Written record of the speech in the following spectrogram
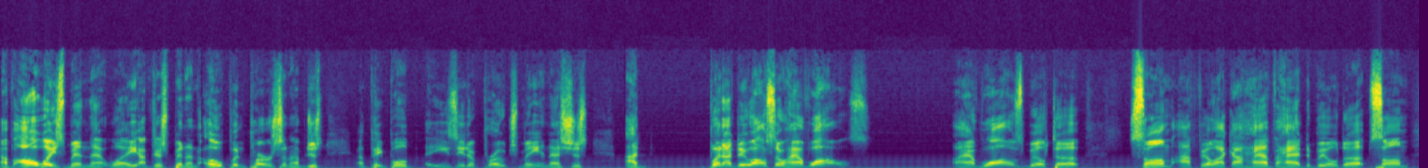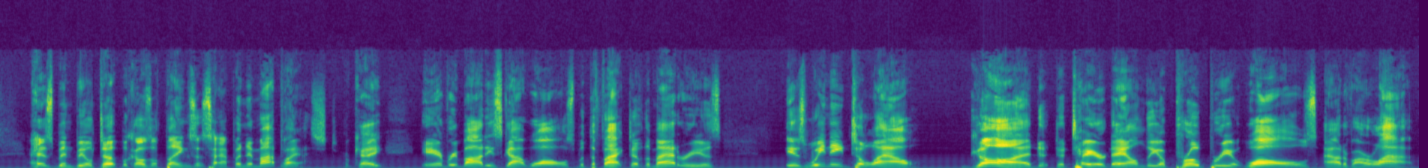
I've always been that way. I've just been an open person. I'm just uh, people easy to approach me, and that's just I. But I do also have walls. I have walls built up. Some I feel like I have had to build up. Some has been built up because of things that's happened in my past. Okay, everybody's got walls, but the fact of the matter is, is we need to allow God to tear down the appropriate walls out of our lives.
